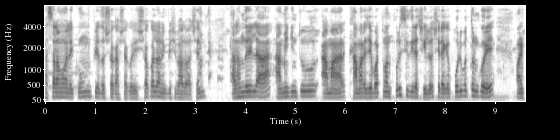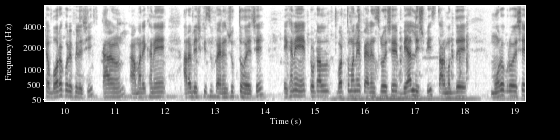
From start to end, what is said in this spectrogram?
আসসালামু আলাইকুম, প্রিয় দর্শক, আশা করি সকলে অনেক বেশি ভালো আছেন। আলহামদুলিল্লাহ, আমি কিন্তু আমার খামারে যে বর্তমান পরিস্থিতিটা ছিল, সেটাকে পরিবর্তন করে অনেকটা বড় করে ফেলেছি। কারণ আমার এখানে আরও বেশ কিছু প্যারেন্টস যুক্ত হয়েছে। এখানে টোটাল বর্তমানে প্যারেন্টস রয়েছে বিয়াল্লিশ পিস তার মধ্যে মোরগ রয়েছে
